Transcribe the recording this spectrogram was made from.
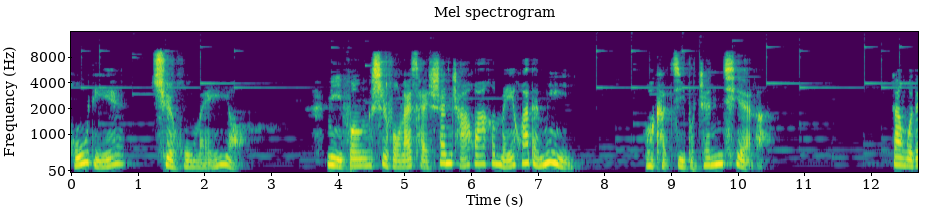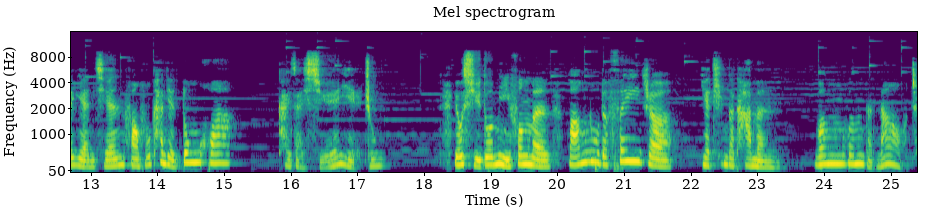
蝴蝶却乎没有，蜜蜂是否来采山茶花和梅花的蜜？我可记不真切了，但我的眼前仿佛看见冬花开在雪野中，有许多蜜蜂们忙碌地飞着，也听得它们嗡嗡地闹着。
